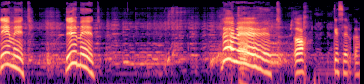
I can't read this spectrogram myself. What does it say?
damn it! Damn it! Qué cerca.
